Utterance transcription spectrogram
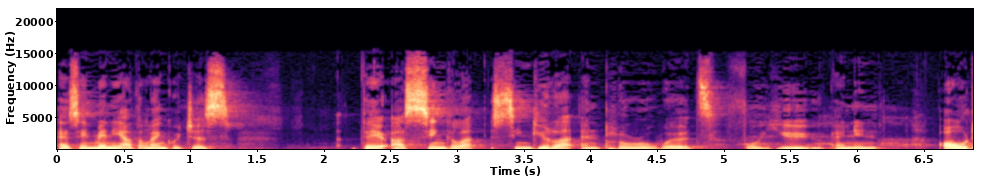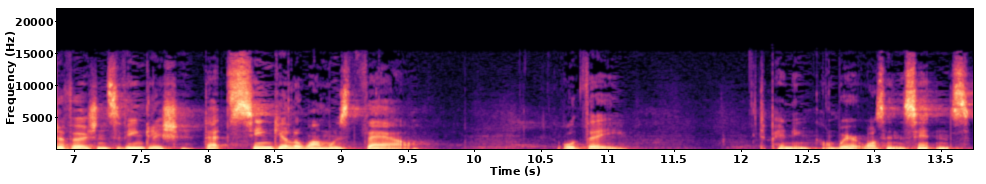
as in many other languages, there are singular, singular and plural words for you. And in older versions of English, that singular one was thou or thee, depending on where it was in the sentence.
